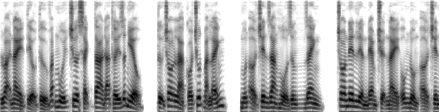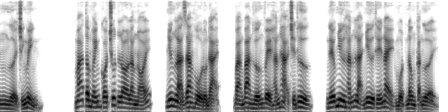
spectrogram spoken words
loại này tiểu tử vắt mũi chưa sạch ta đã thấy rất nhiều, tự cho là có chút bản lãnh, muốn ở trên giang hồ dưng danh, cho nên liền đem chuyện này ôm đồm ở trên người chính mình. Mã tâm ánh có chút lo lắng nói, nhưng là giang hồ đồn đại, bàng ban hướng về hắn hạ chiến thư, nếu như hắn là như thế này một nông cạn người,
